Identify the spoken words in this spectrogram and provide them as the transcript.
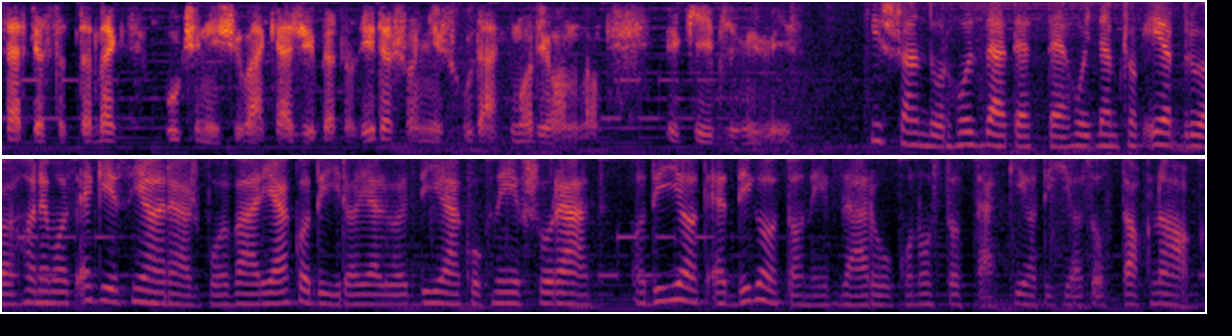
szerkesztette meg Pócsin és Ivák Erzsébet, az édesanyja és Hudák Marianna képzőművész. Kis Sándor hozzátette, hogy nem csak érdről, hanem az egész járásból várják a díjra jelölt diákok névsorát. A díjat eddig a tanévzárókon osztották ki a díjazottaknak.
